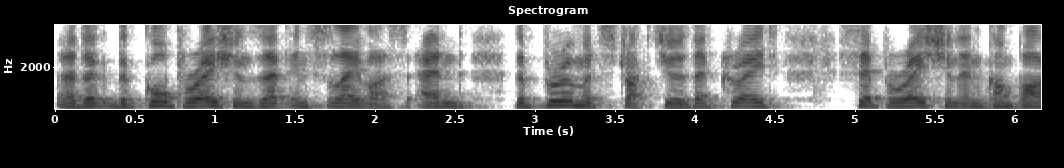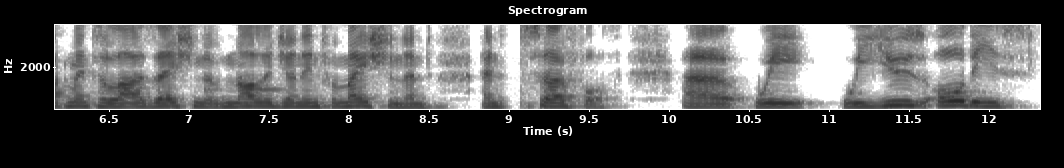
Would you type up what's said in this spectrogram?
uh, the, the corporations that enslave us and the pyramid structures that create separation and compartmentalization of knowledge and information and and so forth. Uh, we we use all these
